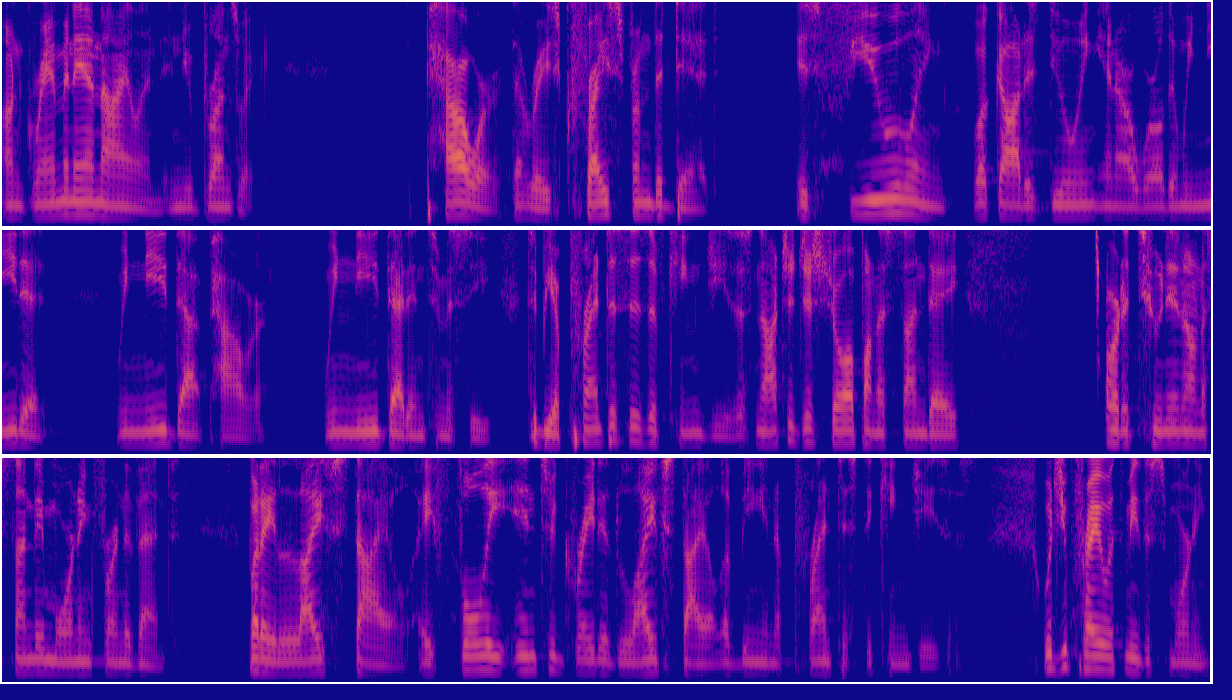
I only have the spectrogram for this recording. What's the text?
on Grand Manan Island in New Brunswick power that raised Christ from the dead is fueling what God is doing in our world, and we need it. We need that power. We need that intimacy to be apprentices of King Jesus, not to just show up on a Sunday or to tune in on a Sunday morning for an event, but a lifestyle, a fully integrated lifestyle of being an apprentice to King Jesus. Would you pray with me this morning?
